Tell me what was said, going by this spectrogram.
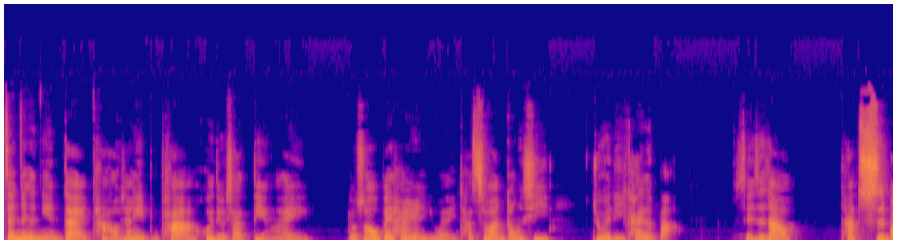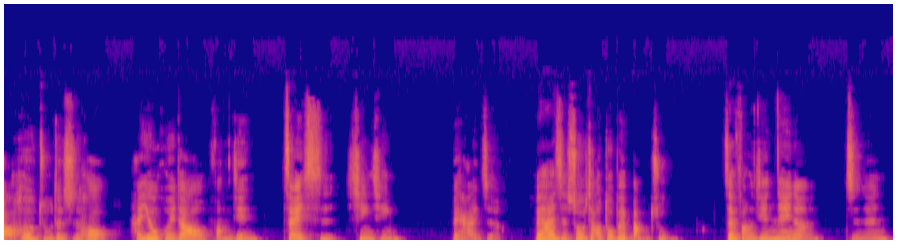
在那个年代，他好像也不怕会留下 DNA。有时候被害人以为他吃完东西就会离开了吧？谁知道他吃饱喝足的时候，他又回到房间，再次性侵被害者。被害者手脚都被绑住，在房间内呢，只能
